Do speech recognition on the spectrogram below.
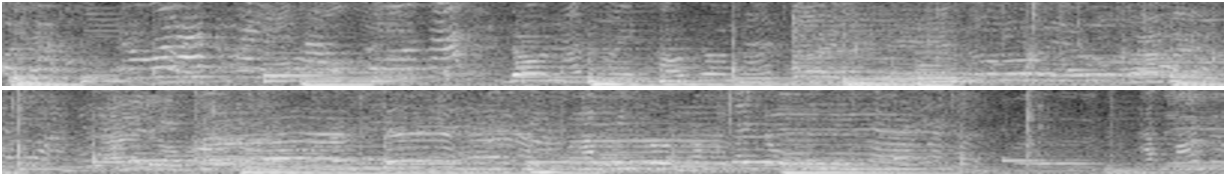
โดนัทไฟเขาโดนัทเอาไปดูน้องไปดูพี่นิชาอะป้อนอะ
